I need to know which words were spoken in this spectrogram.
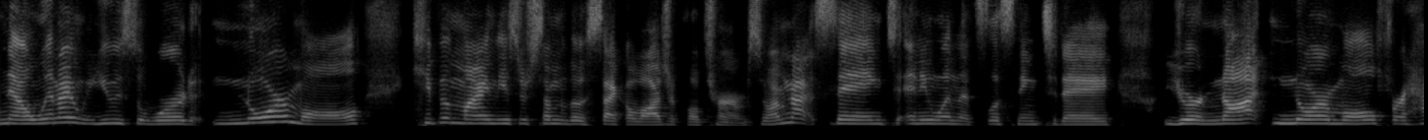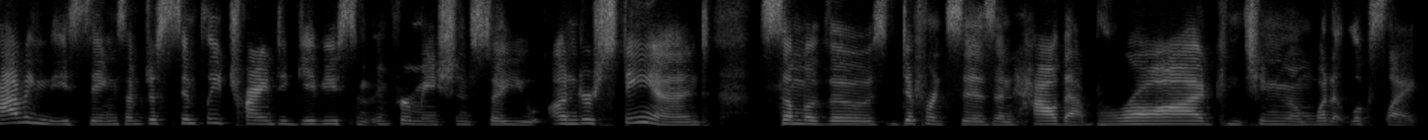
Now, when I use the word normal, keep in mind these are some of those psychological terms. So I'm not saying to anyone that's listening today, you're not normal for having these things. I'm just simply trying to give you some information so you understand some of those differences and how that broad continuum, what it looks like.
